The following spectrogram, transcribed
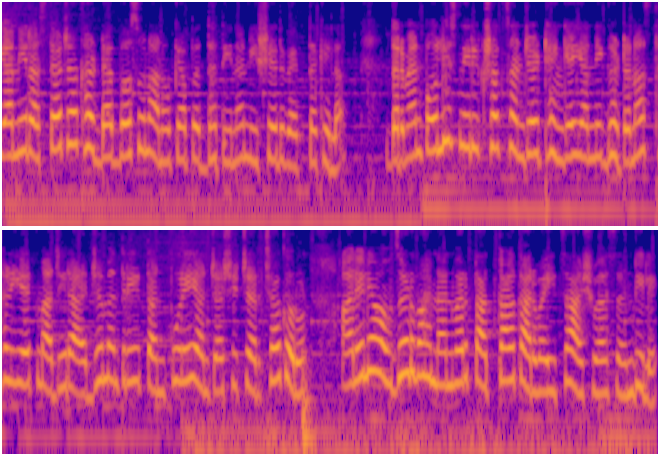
यांनी रस्त्याच्या खड्ड्यात बसून अनोख्या पद्धतीनं निषेध व्यक्त केला. दरम्यान पोलीस निरीक्षक संजय ठेंगे यांनी घटनास्थळी येत माजी राज्यमंत्री तनपुरे यांच्याशी चर्चा करून आलेल्या अवजड वाहनांवर तात्काळ कारवाईचं आश्वासन दिले.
